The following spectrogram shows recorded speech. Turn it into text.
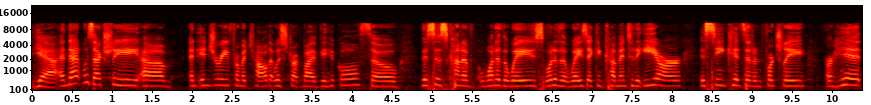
Yeah, and that was actually um, an injury from a child that was struck by a vehicle. So this is kind of one of the ways. One of the ways they can come into the ER is seeing kids that unfortunately are hit.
